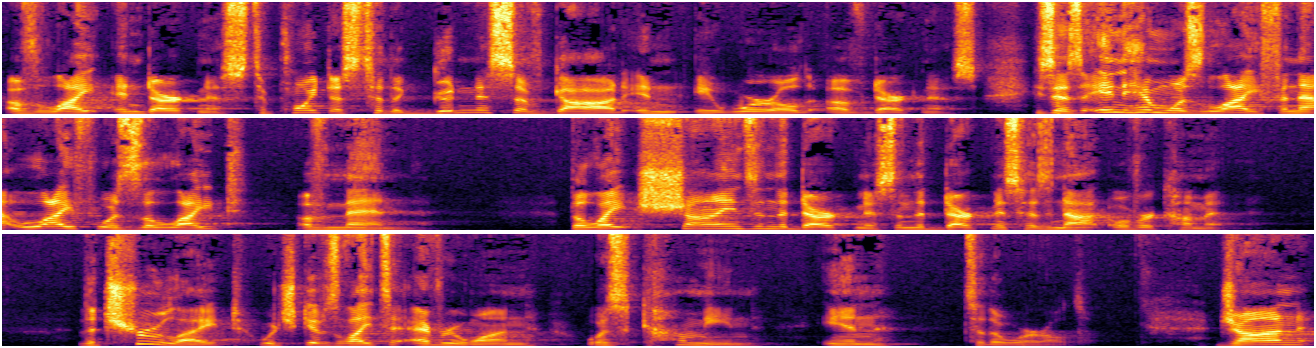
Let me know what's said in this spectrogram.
of light and darkness to point us to the goodness of God in a world of darkness. He says, In him was life, and that life was the light of men. The light shines in the darkness, and the darkness has not overcome it the true light, which gives light to everyone, was coming into the world. John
